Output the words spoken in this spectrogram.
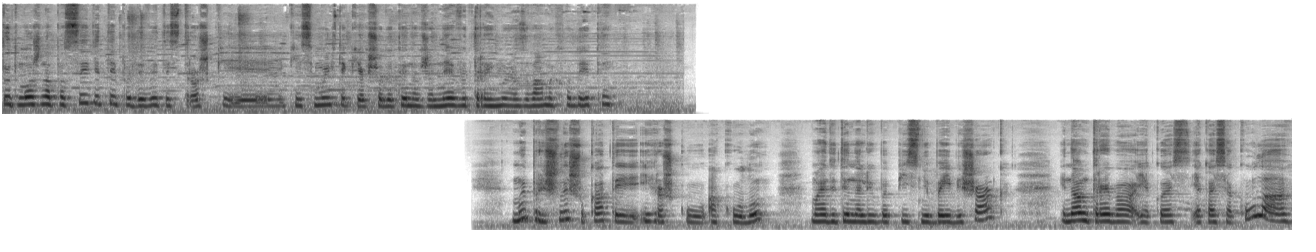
Тут можна посидіти, подивитись трошки якийсь мультик, якщо дитина вже не витримує з вами ходити. Ми прийшли шукати іграшку акулу. Моя дитина любить пісню Baby Shark, і нам треба якась, якась акула,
